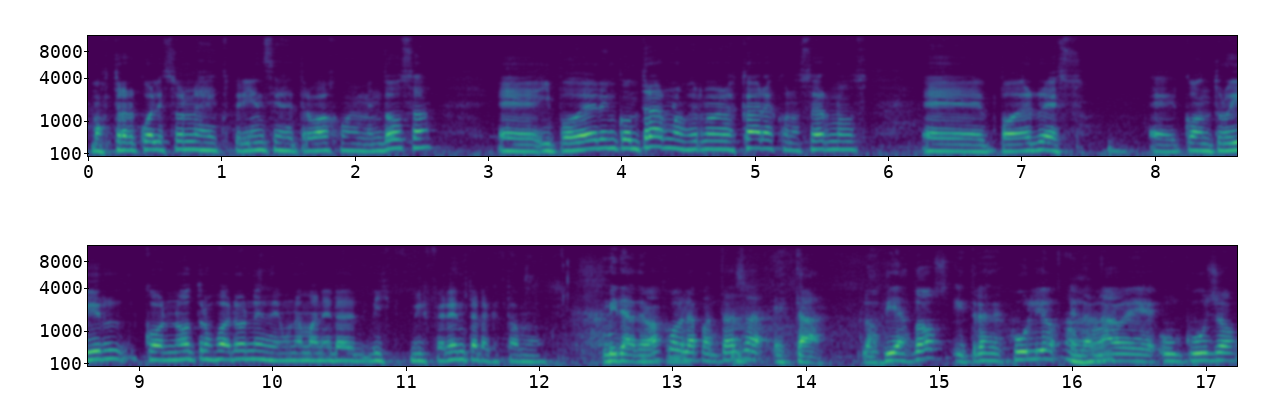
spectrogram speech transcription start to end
mostrar cuáles son las experiencias de trabajo en Mendoza eh, y poder encontrarnos, vernos las caras, conocernos, eh, poder eso, eh, construir con otros varones de una manera di- diferente a la que estamos. Mira, debajo de la pantalla está los días 2 y 3 de julio en la nave Un Cuyo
